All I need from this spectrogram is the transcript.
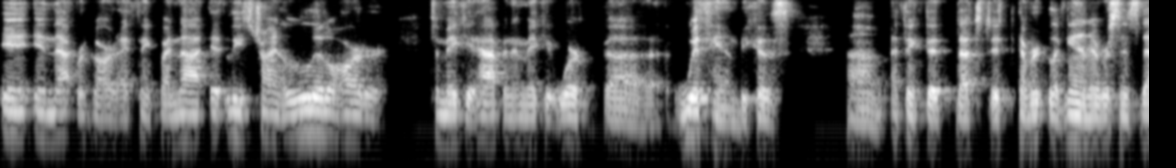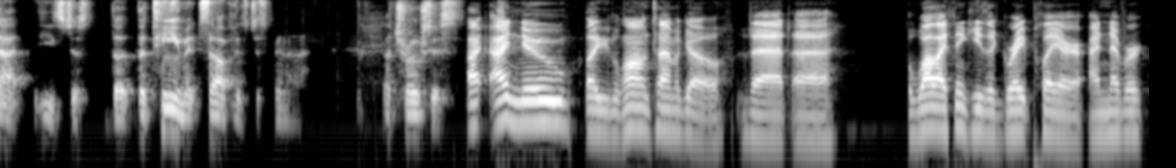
in, in that regard. I think by not at least trying a little harder to make it happen and make it work uh, with him because um, I think that that's just ever again ever since that he's just the the team itself has just been uh, atrocious. I, I knew a long time ago that uh, while I think he's a great player, I never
